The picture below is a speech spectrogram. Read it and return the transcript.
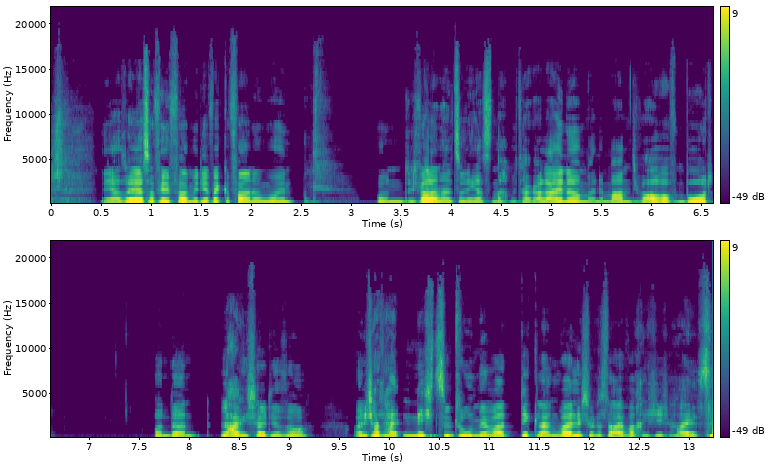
ja, also er ist auf jeden Fall mit ihr weggefahren irgendwo hin. Und ich war dann halt so den ganzen Nachmittag alleine meine Mom, die war auch auf dem Boot. Und dann lag ich halt hier so und ich hatte halt nichts zu tun. Mir war dick langweilig und es war einfach richtig heiß.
